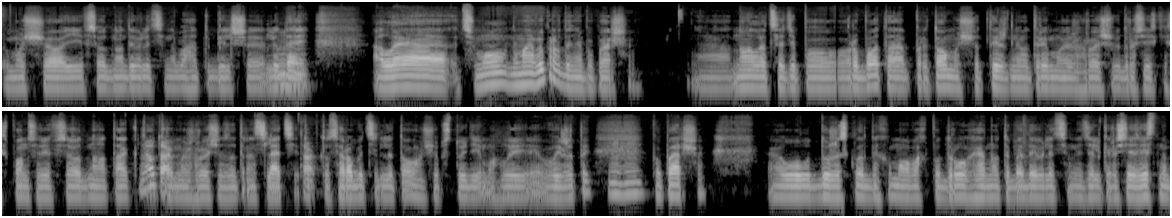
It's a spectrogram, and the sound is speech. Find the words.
тому що її все одно дивляться набагато більше людей. Мгм. Але цьому немає виправдання, по-перше. Е, Ну, але це, типу, робота при тому, що ти ж не отримуєш гроші від російських спонсорів все одно, так? Ти Ну, так. отримуєш гроші за трансляції. Так. Тобто це робиться для того, щоб студії могли вижити, Мгм. по-перше, у дуже складних умовах. По-друге, ну тебе дивляться не тільки Росія. Звісно,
